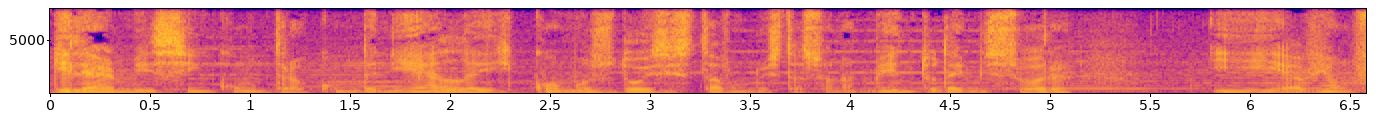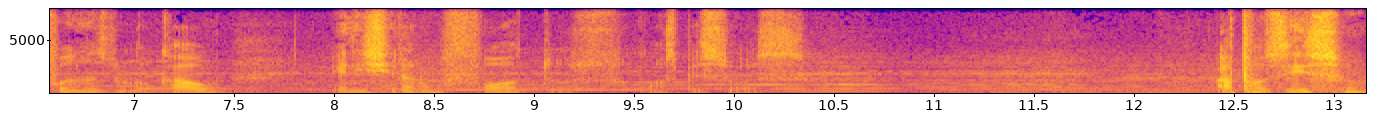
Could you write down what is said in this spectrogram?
Guilherme se encontra com Daniela e, como os dois estavam no estacionamento da emissora e haviam fãs no local, eles tiraram fotos com as pessoas. Após isso,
